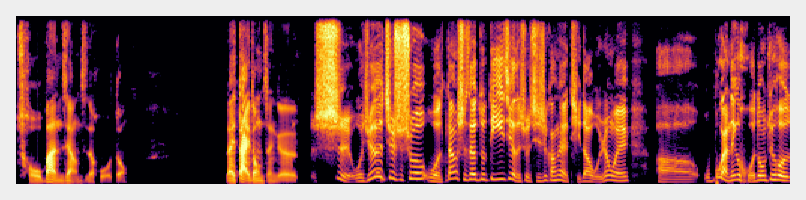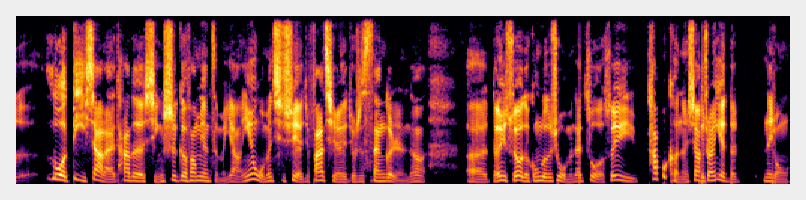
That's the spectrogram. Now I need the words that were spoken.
筹办这样子的活动，来带动整个？是，我觉得就是说，我当时在做第一届的时候，其实刚才也提到，我认为呃，我不管那个活动最后落地下来，它的形式各方面怎么样，因为我们其实也就发起人也就是三个人，那呃，等于所有的工作都是我们在做，所以它不可能像专业的。那种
